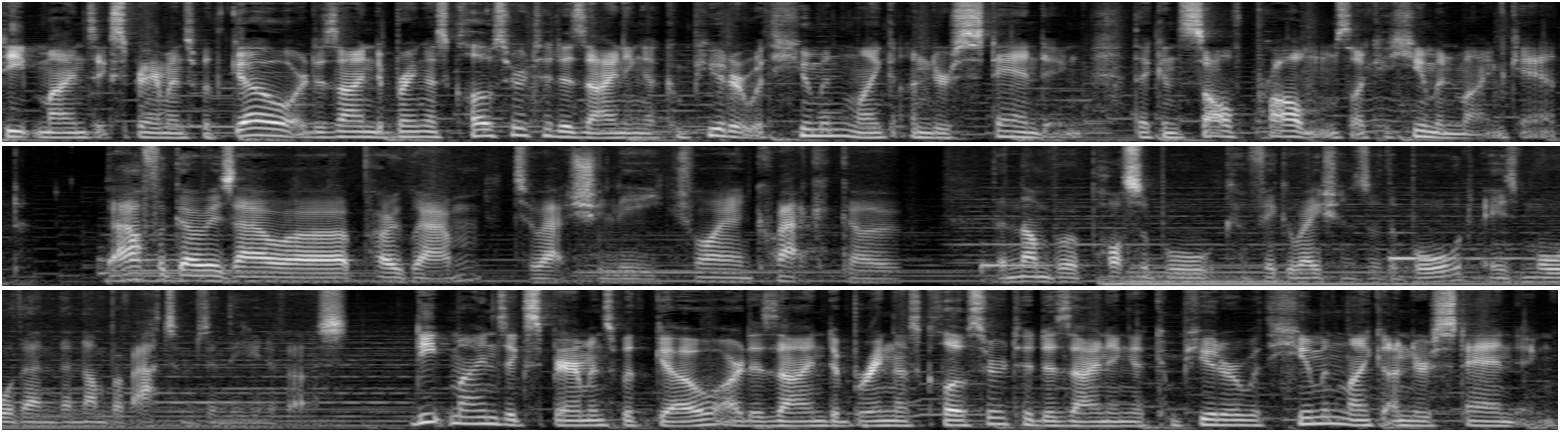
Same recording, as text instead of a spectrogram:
DeepMind's experiments with Go are designed to bring us closer to designing a computer with human like understanding that can solve problems like a human mind can't. AlphaGo is our program to actually try and crack Go. The number of possible configurations of the board is more than the number of atoms in the universe. DeepMind's experiments with Go are designed to bring us closer to designing a computer with human like understanding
